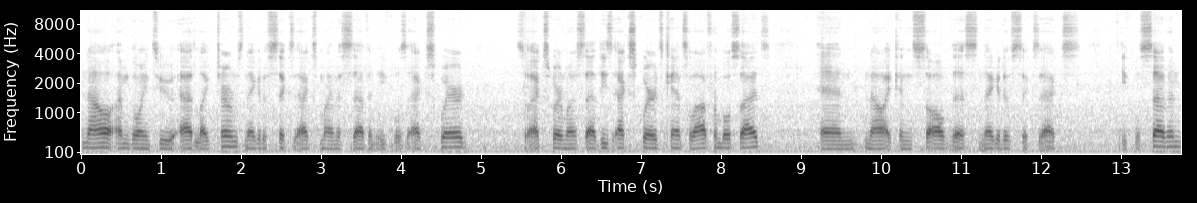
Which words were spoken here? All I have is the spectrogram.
Now I'm going to add like terms, negative 6x minus 7 equals x squared. So x squared minus that, these x squareds cancel out from both sides. And now I can solve this, negative 6x equals 7,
